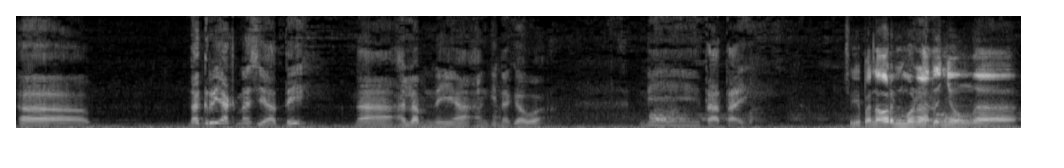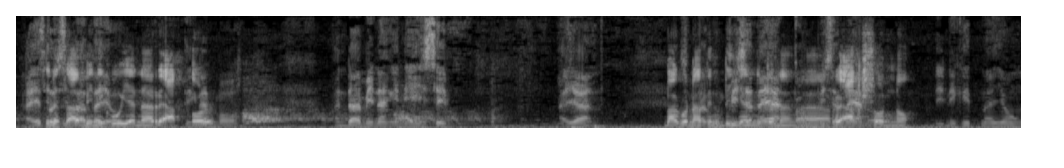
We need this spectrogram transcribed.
ah, nag-react na si ate na alam niya ang ginagawa ni tatay. Sige, panoorin muna natin yung ah, Ay, ito si sinasabi ni tatay, oh. Kuya na reactor Tingnan mo, ang dami nang iniisip. Ayan. bago So, natin bigyan na ito yan, ng ah, paumpisa na yan, reaction, oh. no? Dinikit na yung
